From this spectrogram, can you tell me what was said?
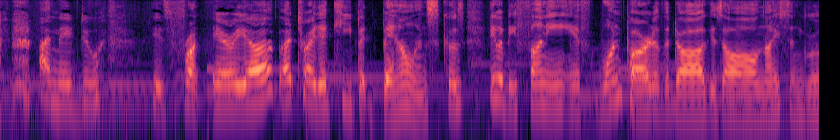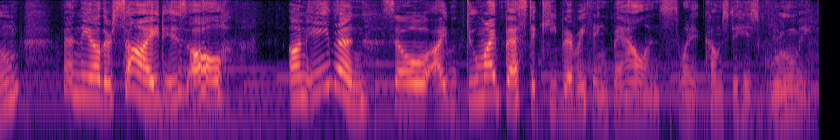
I may do his front area, but I try to keep it balanced because it would be funny if one part of the dog is all nice and groomed and the other side is all uneven. So I do my best to keep everything balanced when it comes to his grooming.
